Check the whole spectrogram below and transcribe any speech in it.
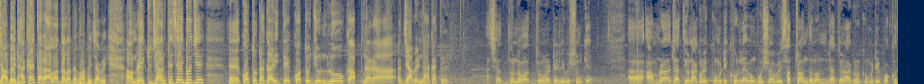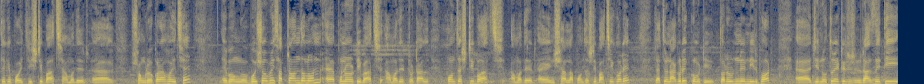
যাবে ঢাকায় তারা আলাদা আলাদাভাবে যাবে। আমরা একটু জানতে চাইব যে কতটা গাড়িতে কতজন লোক আপনারা যাবেন ঢাকাতে? আচ্ছা ধন্যবাদ যমুনা টেলিভিশনকে। আমরা জাতীয় নাগরিক কমিটি খুলনা এবং বৈষ্ণবী ছাত্র আন্দোলন, জাতীয় নাগরিক কমিটির পক্ষ থেকে পঁয়ত্রিশটি বাস আমাদের সংগ্রহ করা হয়েছে। এবং বৈষ্ণবী ছাত্র আন্দোলন পনেরোটি বাস আমাদের টোটাল পঞ্চাশটি বাস আমাদের ইনশাআল্লাহ পঞ্চাশটি বাসে করে জাতীয় নাগরিক কমিটি তরুণের নির্ভর যে নতুন একটি রাজনীতি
